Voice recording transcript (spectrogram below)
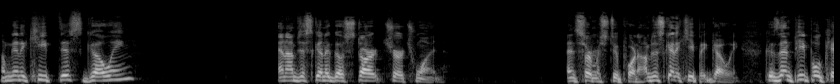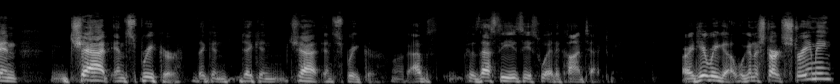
I'm going to keep this going, and I'm just going to go start Church One and Sermons 2.0. I'm just going to keep it going because then people can chat in Spreaker. They can they can chat in Spreaker because that's the easiest way to contact me. All right, here we go. We're going to start streaming.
